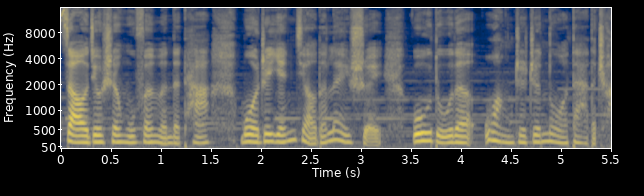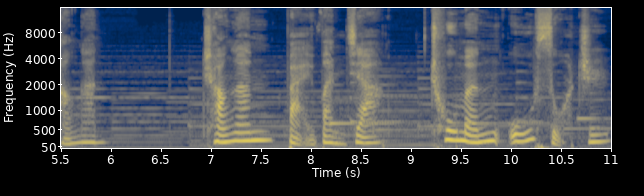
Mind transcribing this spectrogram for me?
早就身无分文的他，抹着眼角的泪水，孤独地望着这偌大的长安。长安百万家，出门无所知。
